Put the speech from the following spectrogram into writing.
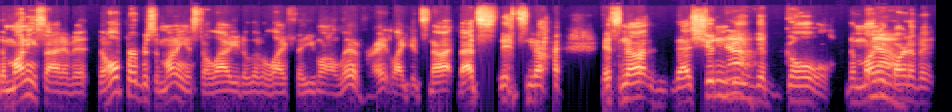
the money side of it, the whole purpose of money is to allow you to live a life that you want to live, right? Like it's not that's it's not it's not that shouldn't no. be the goal. The money no. part of it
